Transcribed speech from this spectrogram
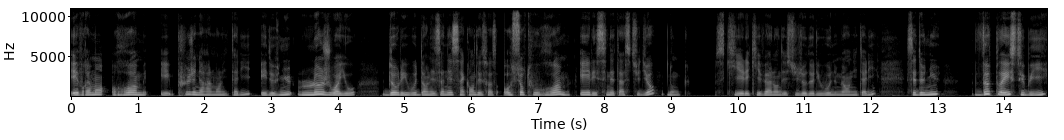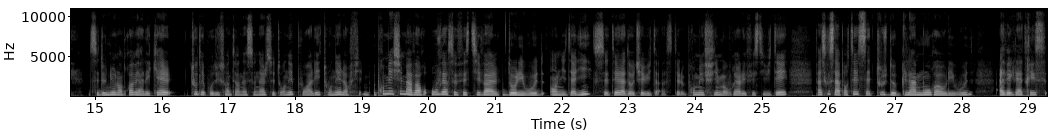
et vraiment Rome et plus généralement l'Italie est devenu le joyau d'Hollywood dans les années 50 et 60. surtout Rome et les Cineta Studios, donc ce qui est l'équivalent des studios d'Hollywood mais en Italie, c'est devenu the place to be, c'est devenu l'endroit vers lequel toutes les productions internationales se tournaient pour aller tourner leurs films. Le premier film à avoir ouvert ce festival d'Hollywood en Italie, c'était La Dolce Vita. C'était le premier film à ouvrir les festivités parce que ça apportait cette touche de glamour à Hollywood avec l'actrice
